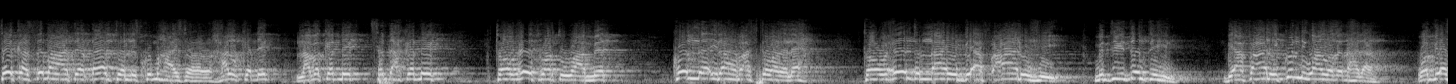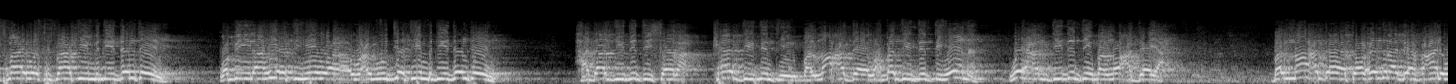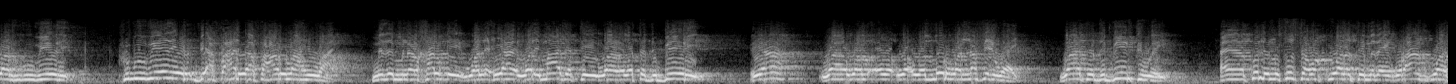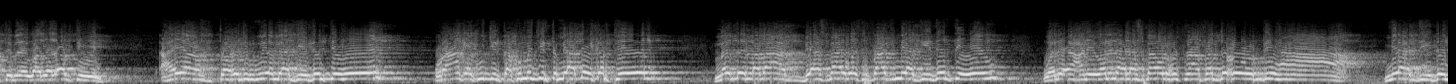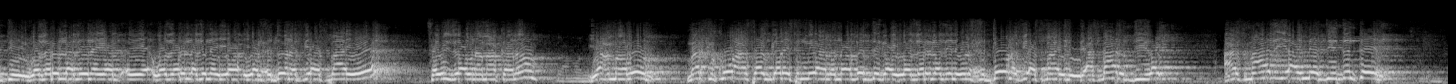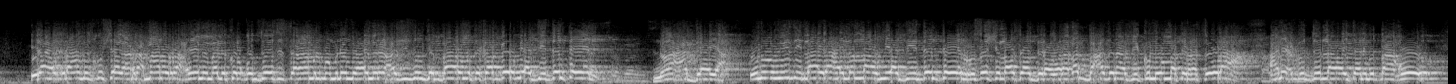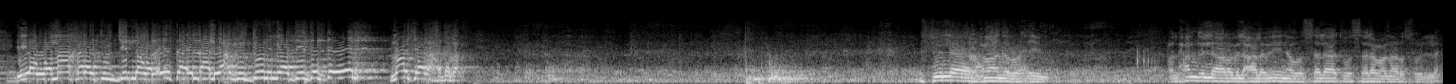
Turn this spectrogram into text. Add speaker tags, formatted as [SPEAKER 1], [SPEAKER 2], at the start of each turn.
[SPEAKER 1] si kastaba haatee qaybta liskuma hayso hal ka dhig laba ka dhig saddex ka dhig tawxiidka horta waa mid. Kulle ilaah iska wada leh. Tawxiidullaahi biafcaalihi ma diidantihin biafcaalihi kulli waan wada dhahdaan. Wa biasmaa'ihi wa sifaatihi ma diidantihin wa biilaahiyatihi wa cubuudiyatihi ma diidantihin haddaad diidantihin sheega kaa diidantihin bal noo caddeeya waxba diidantihiina wixii aad diidantihin bal noo caddeeya bal noo caddeeya tawxiidullahi biafcaali waa rububiyadi rububiyadi biafcaali afcaalullaahi waay mid min alkhalqi walixyaai walimaadati watadbiiri ya waldur walnafci waay waa tadbiirti wey kulli nusuusta waa ku timiday qur'aanka ku wada timiday waad wada ogtihiin haya tawxiid rububiya miyaad diidan tihiin qur'aankay ku jirtaa kuma jirta miyaad dhihi kartiin mid labaad biasmaa'i wa miyaad diidan yani walilahi alasmaa lxusnaa fadcuu biha miyaad diidan tihiin wadaru ladiina yalxiduuna fi asmaa'ihi sayujzawna maa kaanuu yacmaluun marka kuwaasaad galaysid miyaa lanooga digay wadaru ladiina yulxiduuna fi asmaa'ihi layidhi asmaada diiday asmaada ilahay miyaad diidanteen إله سبحانه بس الرحمن الرحيم. ملك القدوس. السلام المؤمن المهيمن العزيز الجبار. المتكبر مئة ديدنتين نوع الداية ألوهية لا إله إلا الله. مئة ديدنتين رسول الله صدر ولقد بعثنا في كل أمة رسولا أن اعبدوا الله وأجتنبوا الطاغوت. إيه وما خلقت الجن والإنس إلا ليعبدون مئة ديدنتين ما شاء الله. هذا
[SPEAKER 2] بسم الله الرحمن الرحيم. الحمد لله رب العالمين والصلاة والسلام على رسول الله.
